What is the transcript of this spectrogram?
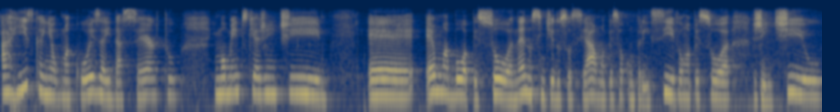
arrisca em alguma coisa e dá certo, em momentos que a gente é, é uma boa pessoa, né, no sentido social, uma pessoa compreensiva, uma pessoa gentil,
